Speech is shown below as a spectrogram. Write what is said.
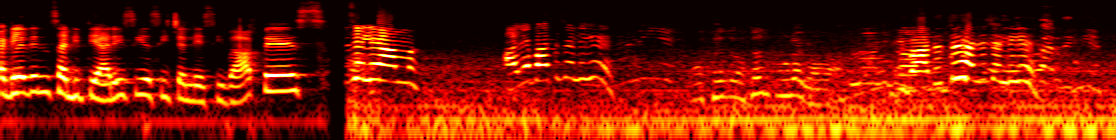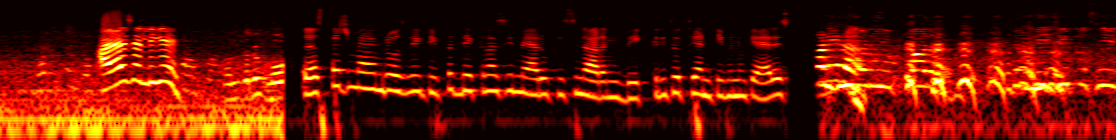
ਅਗਲੇ ਦਿਨ ਸਾਡੀ ਤਿਆਰੀ ਸੀ ਅਸੀਂ ਚੱਲੇ ਸੀ ਵਾਪਸ। ਚਲੇ ਆਮ। ਆ ਬਾਤ ਚਲੀਏ। ਇਬਾਦਤ ਤੇ ਅੱਜ ਚੱਲੀਏ। ਆਇਆ ਚੱਲੀਏ। ਰਸਤੇ 'ਚ ਮੈਂ ਰੋਜ਼ਲੀ ਟਿਫਨ ਦੇਖਣਾ ਸੀ। ਮੈਂ ਰੁਕੀ ਸੀ ਨਾਰੰਗ ਬੇਕਰੀ ਤੇ ਉੱਥੇ ਆਂਟੀ ਮੈਨੂੰ ਕਹਿ ਰਹੇ ਸੀ। ਜੀ ਤੁਸੀਂ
